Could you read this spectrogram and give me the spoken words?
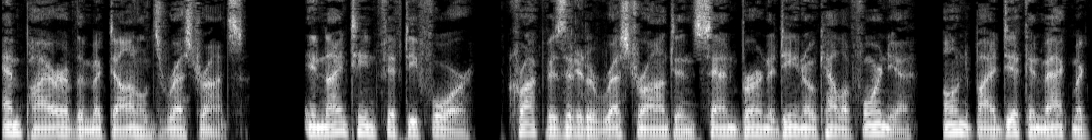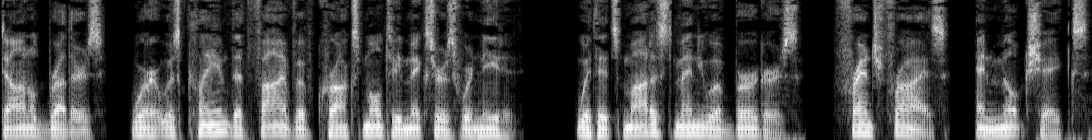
Empire of the McDonald's Restaurants In 1954, Kroc visited a restaurant in San Bernardino, California, owned by Dick and Mac McDonald brothers, where it was claimed that five of Kroc's multi-mixers were needed. With its modest menu of burgers, french fries, and milkshakes,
